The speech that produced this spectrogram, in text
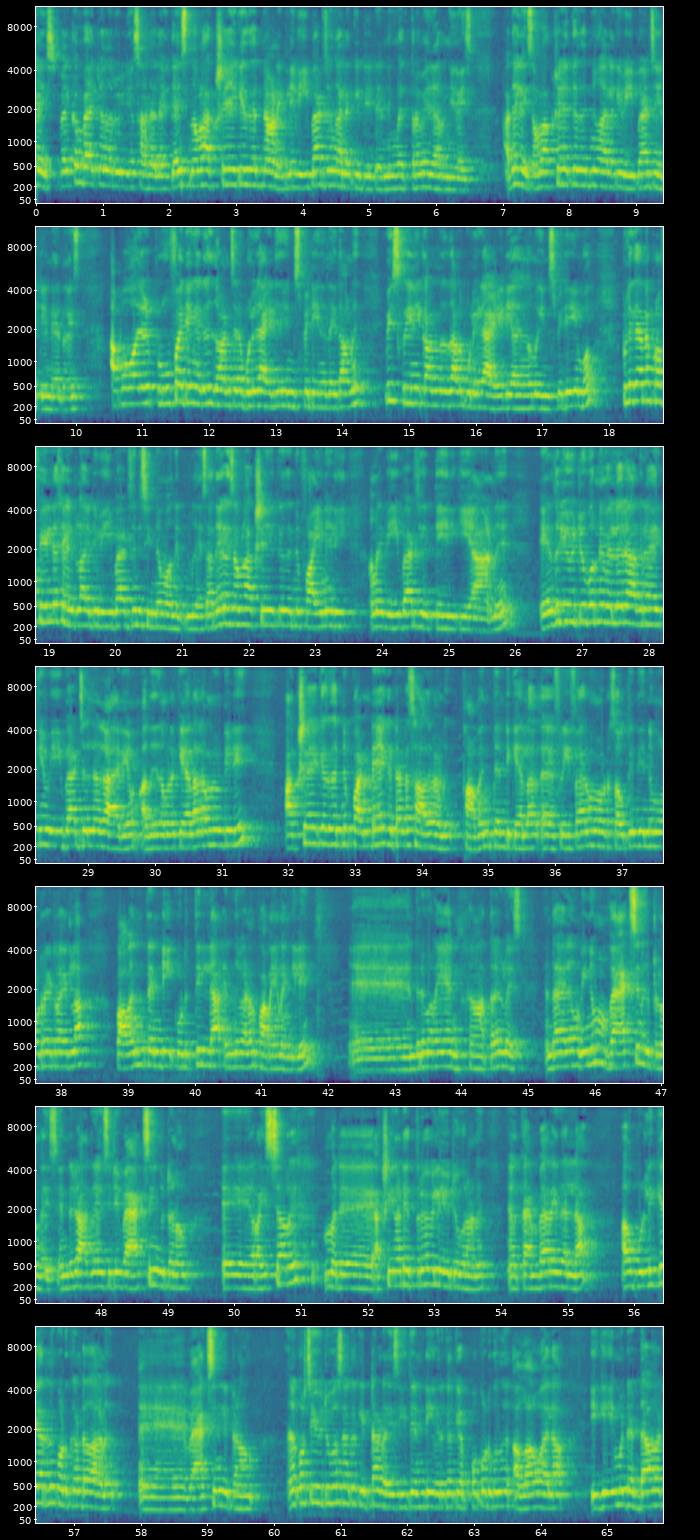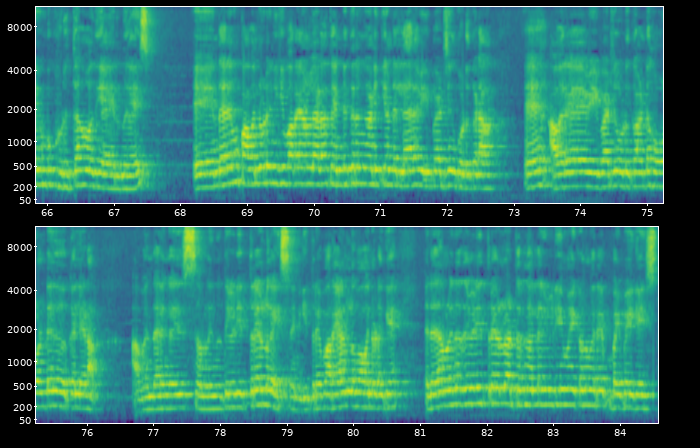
Guys welcome back to other videos ആണ് like guys നമ്മൾ അക്ഷയ തന്നെയാണെങ്കിൽ വി ബാഡ്ജും കാലൊക്കെ കിട്ടിയിട്ടുണ്ട് നിങ്ങൾ എത്ര പേര് അറിഞ്ഞു ഗൈസ് അതെ ഗൈസ് നമ്മൾ അക്ഷയ തന്നെ കാലൊക്കെ വി ബാഡ്ജ് കിട്ടിയിട്ടുണ്ടായിരുന്നു ഗൈസ് അപ്പോൾ ഒരു പ്രൂഫായിട്ട് ഞങ്ങൾക്ക് കാണിച്ചാൽ പുള്ളിയുടെ ഐ ഡി ഇൻസ്പെക്ട് ചെയ്യുന്നത് ഇതാണ്. ഈ സ്ക്രീനിൽ കാണുന്നതാണ് പുള്ളിയുടെ ഐ ഡി. അത് നമ്മൾ ഇൻസ്പെക്ട് ചെയ്യുമ്പോൾ പുള്ളിക്കാരന്റെ പ്രൊഫൈലിന്റെ സൈഡിലായിട്ട് വി ബാഡ്ജിന്റെ ചിഹ്നം വന്നിട്ടുണ്ട് ഗൈസ് അതേ ഗൈസ് നമ്മൾ അക്ഷയക്ക് ഫൈനലി അങ്ങനെ വി ബാഡ്ജ് കിട്ടിയിരിക്കുകയാണ്. ഏതൊരു യൂട്യൂബറിന് വലിയൊരു ആഗ്രഹമായിരിക്കും വി ബാഡ്ജ് എന്ന കാര്യം? അത് നമ്മുടെ കേരള കമ്മ്യൂണിറ്റിയിൽ അക്ഷയക്ക് തന്നെ പണ്ടേ കിട്ടേണ്ട സാധനമാണ്. പവൻ തെണ്ടി കേരള ഫ്രീ ഫയർ മോഡ സൗത്ത് ഇന്ത്യന്റെ മോഡറേറ്റർ ആയിട്ടുള്ള പവൻ തെണ്ടി കൊടുത്തില്ല എന്ന് വേണം പറയണമെങ്കിൽ എന്തിനു പറയാൻ? ആ അത്രയേ ഉള്ളൂ എന്തായാലും ഇനിയും വാക്സിൻ കിട്ടണം ഗൈസ് എന്റെ ഒരു ആഗ്രഹം വെച്ചിട്ട് വാക്സിൻ കിട്ടണം. റൈസ്റ്റാർ സ്റ്റാർ മറ്റേ അക്ഷയനാട്ട് എത്രയോ വലിയ യൂട്യൂബറാണ് കമ്പയർ ചെയ്തല്ല അത് പുള്ളിക്കാരന് കൊടുക്കേണ്ടതാണ് വാക്സിൻ കിട്ടണം. കുറച്ച് യൂട്യൂബേഴ്സിനൊക്കെ കിട്ടാണ്ട് ഗൈസ് ഈ തെണ്ടി ഇവർക്കൊക്കെ എപ്പോൾ കൊടുക്കുന്നത്? അള്ളാഹു അല ഈ ഗെയിം ഡെഡാൻ മുമ്പ് കൊടുത്താൽ മതിയായിരുന്നു ഗൈസ് എന്തായാലും പവനോട് എനിക്ക് പറയാനുള്ള എടാ തെണ്ടിത്തരം കാണിക്കാണ്ട് എല്ലാവരും വി പാഡ്സും കൊടുക്കടാ. ഏഹ് അവരെ വി പാഡ്സ് കൊടുക്കാണ്ട് ഹോൾഡ് വെക്കല്ലേടാ അപ്പൊ എന്തായാലും ഗൈസ് നമ്മൾ ഇന്നത്തെ വീഡിയോ ഇത്രയേ ഉള്ളൂ ഗൈസ് എനിക്ക് ഇത്രേ പറയാനുള്ളൂ പവനോടൊക്കെ എന്തായാലും നമ്മൾ ഇന്നത്തെ വീഡിയോ ഇത്രയേ ഉള്ളൂ. അടുത്തൊരു നല്ലൊരു വീഡിയോ കാണും വരെ. Bye bye guys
